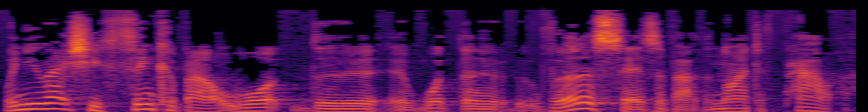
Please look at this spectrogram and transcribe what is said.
When you actually think about what the, what the verse says about the night of power,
